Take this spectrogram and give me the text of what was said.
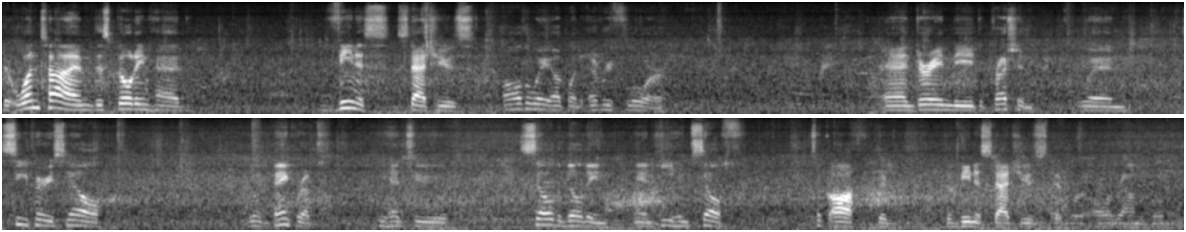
At one time, this building had Venus statues all the way up on every floor And during the Depression, when C. Perry Snell went bankrupt, he had to sell the building and he himself took off the, the Venus statues that were all around the building.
